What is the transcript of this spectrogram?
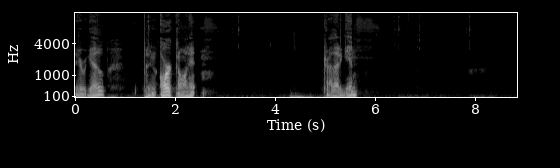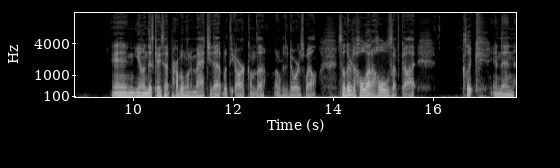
There we go. Put an arc on it. Try that again. And, you know, in this case, I'd probably want to match it up with the arc on the over the door as well. So there's a whole lot of holes I've got. Click, and then,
